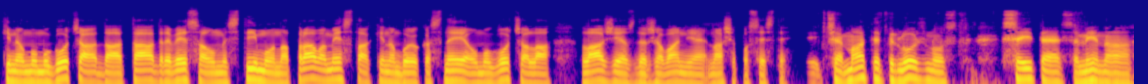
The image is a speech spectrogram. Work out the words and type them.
ki nam omogoča, da ta drevesa umestimo na prava mesta, ki nam bojo kasneje omogočala lažje vzdrževanje naše posesti. Če imate priložnost, sejte semena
